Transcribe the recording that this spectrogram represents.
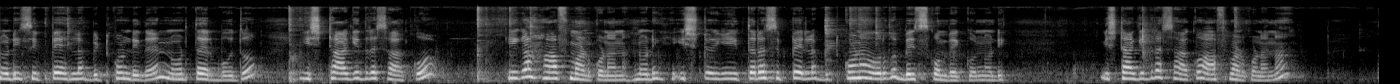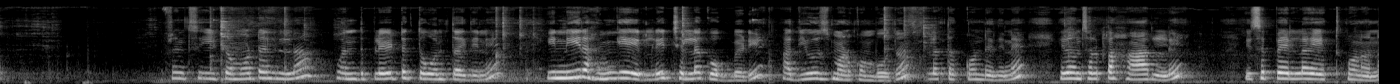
ನೋಡಿ, ಸಿಪ್ಪೆ ಎಲ್ಲ ಬಿಟ್ಕೊಂಡಿದೆ. ನೋಡ್ತಾ ಇರ್ಬೋದು. ಇಷ್ಟಾಗಿದ್ರೆ ಸಾಕು. ಈಗ ಹಾಫ್ ಮಾಡ್ಕೊಳೋಣ. ನೋಡಿ, ಇಷ್ಟು ಈ ಥರ ಸಿಪ್ಪೆ ಎಲ್ಲ ಬಿಟ್ಕೊಳೋವರೆಗೂ ಬೇಯಿಸ್ಕೊಬೇಕು. ನೋಡಿ, ಇಷ್ಟಾಗಿದ್ರೆ ಸಾಕು. ಆಫ್ ಮಾಡ್ಕೊಳೋಣ. ಫ್ರೆಂಡ್ಸ್, ಈ ಟೊಮೊಟೊ ಎಲ್ಲ ಒಂದು ಪ್ಲೇಟಿಗೆ ತೊಗೊತಾ ಇದ್ದೀನಿ. ಈ ನೀರು ಹಾಗೆ ಇರಲಿ, ಚೆಲ್ಲಕ್ಕೆ ಹೋಗಬೇಡಿ. ಅದು ಯೂಸ್ ಮಾಡ್ಕೊಬೋದು. ಎಲ್ಲ ತಕ್ಕೊಂಡಿದ್ದೀನಿ. ಇದೊಂದು ಸ್ವಲ್ಪ ಹಾರಲಿ. ಈ ಸಿಪ್ಪೆ ಎಲ್ಲ ಎತ್ಕೊಳೋಣ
